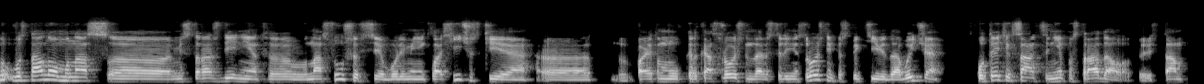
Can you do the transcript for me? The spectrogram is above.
Ну, в основном у нас э, месторождения на суше все более-менее классические, э, поэтому в краткосрочной, даже среднесрочной перспективе добыча от этих санкций не пострадала. То есть там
